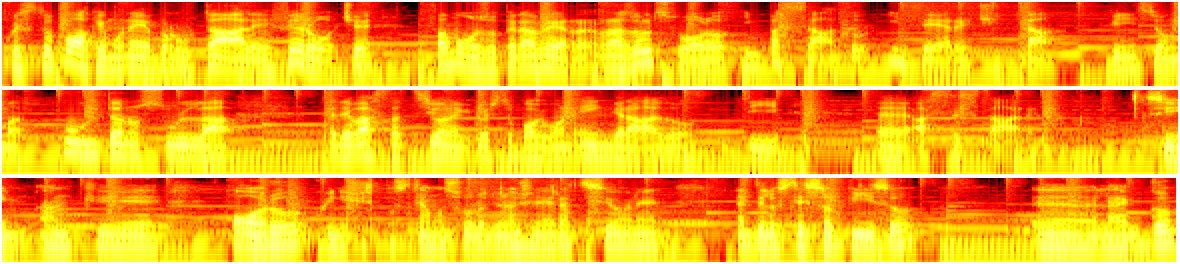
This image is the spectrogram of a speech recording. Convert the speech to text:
Questo Pokémon è brutale e feroce, famoso per aver raso al suolo in passato intere città. Quindi insomma puntano sulla devastazione che questo Pokémon è in grado di eh, assestare. Sì, anche Oro, quindi ci spostiamo solo di una generazione, è dello stesso avviso. Eh, leggo.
